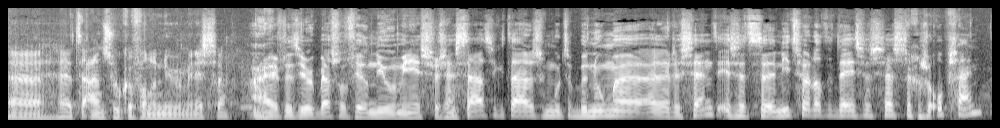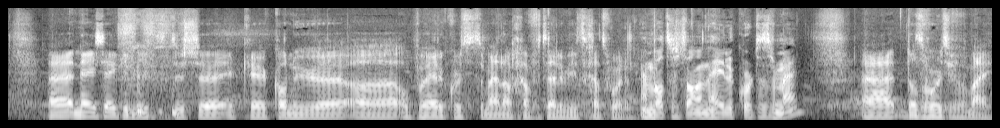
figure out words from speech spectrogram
uh, het aanzoeken van een nieuwe minister. Hij heeft natuurlijk best wel veel nieuwe ministers en staatssecretarissen moeten benoemen uh, recent. Is het uh, niet zo dat de D66'ers op zijn? nee, zeker niet. dus ik kan u op een hele korte termijn al gaan vertellen wie het gaat worden. En wat is dan een hele korte termijn? dat hoort u van mij.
